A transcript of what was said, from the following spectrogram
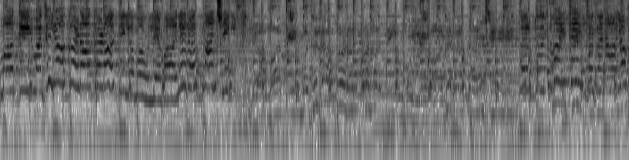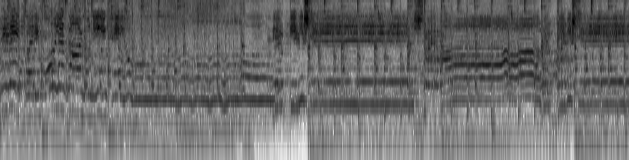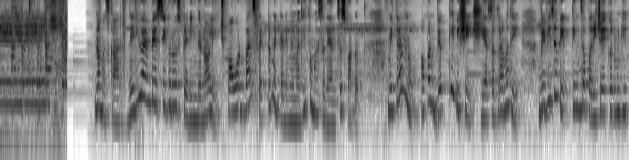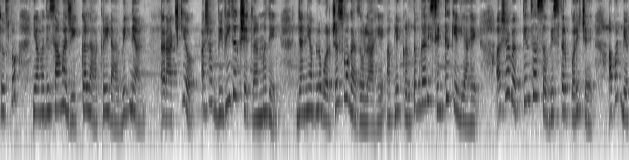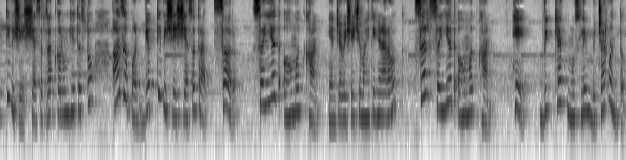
नमस्कार. Radio M P S C Guru spreading the knowledge powered by spectrum अकॅडमीमध्ये तुम्हा सगळ्यांचं स्वागत. मित्रांनो आपण व्यक्तिविशेष या सत्रामध्ये विविध व्यक्तींचा परिचय करून घेत असतो. यामध्ये सामाजिक कला क्रीडा विज्ञान राजकीय अशा विविध क्षेत्रांमध्ये ज्यांनी आपलं वर्चस्व गाजवलं आहे आपली कर्तबगारी सिद्ध केली आहे अशा व्यक्तींचा सविस्तर परिचय आपण व्यक्तिविशेष या सत्रात करून घेत असतो. आज आपण व्यक्तिविशेष या सत्रात सर सय्यद अहमद खान यांच्याविषयीची माहिती घेणार आहोत. सर सय्यद अहमद खान हे विख्यात मुस्लिम विचारवंत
